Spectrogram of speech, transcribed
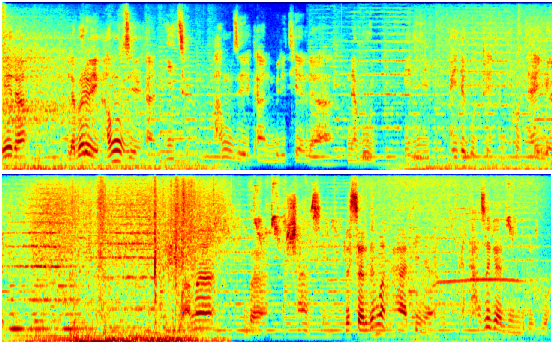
لێرە لەبەرەی هەموو جێیەکان هیچە هەموو جێیەکان بریتە لە نەبوون ئیدی پێی دەگوترێتن کۆتایی گەردوون ئەمە بە شانسی لە سەردەمەک هاتینە کە تازە گەردوون دروست بووە.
